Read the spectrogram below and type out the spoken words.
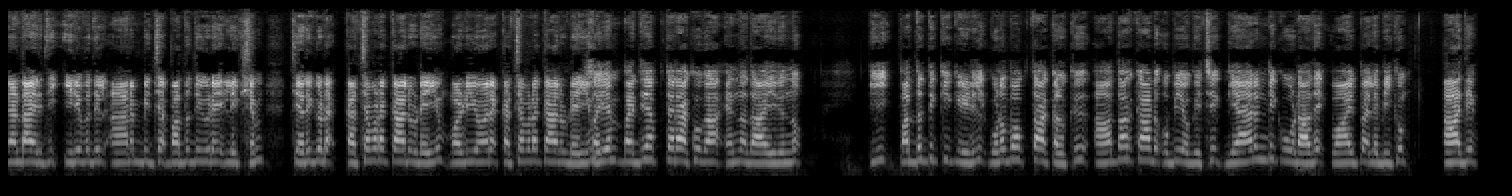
രണ്ടായിരത്തി ഇരുപതിൽ ആരംഭിച്ച പദ്ധതിയുടെ ലക്ഷ്യം ചെറുകിട കച്ചവടക്കാരുടെയും വഴിയോര കച്ചവടക്കാരുടെയും സ്വയം പര്യാപ്തരാക്കുക എന്നതായിരുന്നു. ഈ പദ്ധതിക്ക് കീഴിൽ ഗുണഭോക്താക്കൾക്ക് ആധാർ കാർഡ് ഉപയോഗിച്ച് ഗ്യാരണ്ടി കൂടാതെ വായ്പ ലഭിക്കും. ആദ്യം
